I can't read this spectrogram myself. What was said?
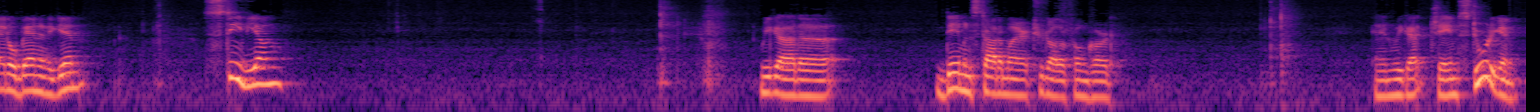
Ed O'Bannon again. Steve Young. We got uh, Damon Stoudemire, $2 phone card. And we got James Stewart again.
